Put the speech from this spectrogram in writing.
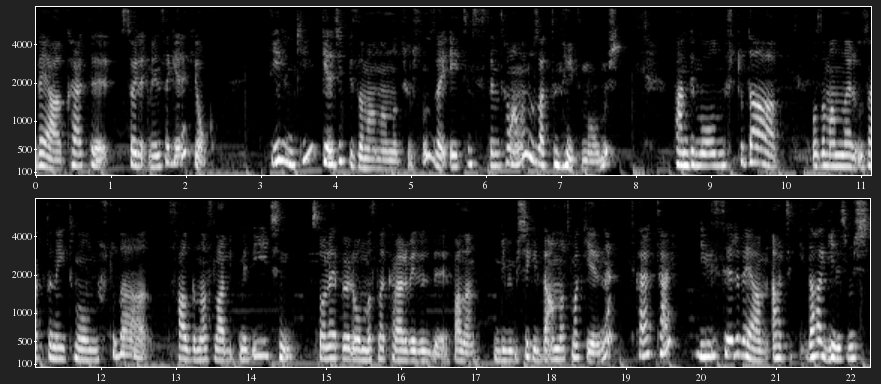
veya karaktere söyletmenize gerek yok. Diyelim ki gelecek bir zamanı anlatıyorsunuz ve eğitim sistemi tamamen uzaktan eğitim olmuş. Pandemi olmuştu da o zamanlar uzaktan eğitim olmuştu da salgın asla bitmediği için sonra hep öyle olmasına karar verildi falan gibi bir şekilde anlatmak yerine karakter bilgisayarı veya artık daha gelişmiş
